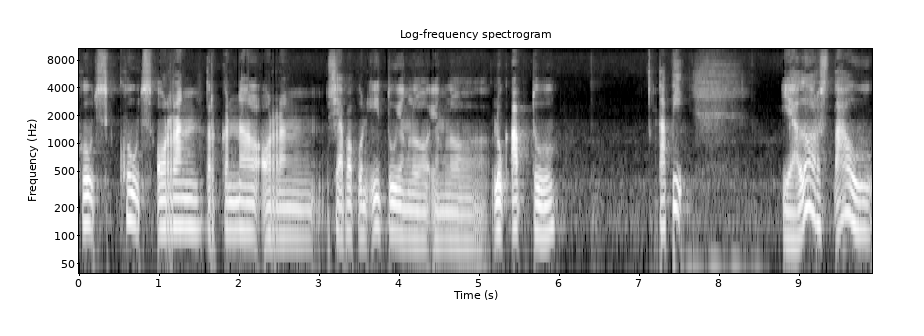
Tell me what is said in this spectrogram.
quotes quotes orang terkenal, orang siapa pun itu yang lo yang lo look up to. Tapi ya lo harus tahu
